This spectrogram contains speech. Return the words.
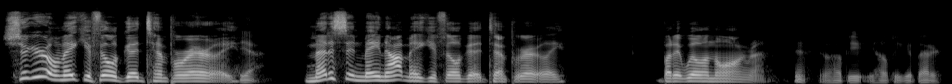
Sugar will make you feel good temporarily. yeah Medicine may not make you feel good temporarily, but it will in the long run. yeah it'll help you it'll help you get better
